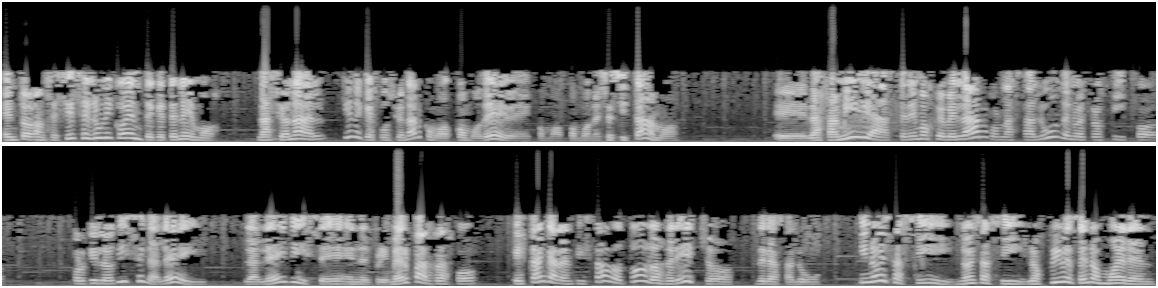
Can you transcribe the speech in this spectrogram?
Entonces, si es el único ente que tenemos nacional, tiene que funcionar como, como debe, como, como necesitamos. Eh, las familias tenemos que velar por la salud de nuestros hijos, porque lo dice la ley. La ley dice en el primer párrafo que están garantizados todos los derechos de la salud. Y no es así, no es así. Los pibes se nos mueren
